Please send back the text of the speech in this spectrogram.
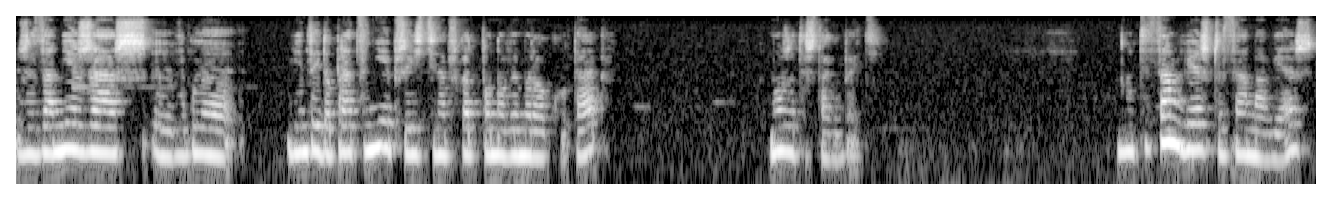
że zamierzasz yy, w ogóle więcej do pracy nie przyjść na przykład po nowym roku, tak? Może też tak być. No ty sam wiesz, czy sama wiesz,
